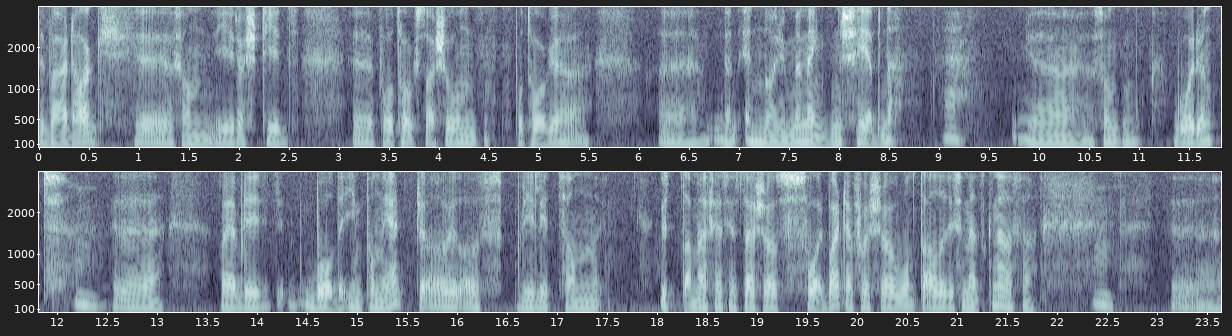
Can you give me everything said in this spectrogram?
hver dag, eh, sånn i rushtid, på togstasjonen, på toget. Eh, Den enorme mengden skjebne Ja. eh, som går rundt. Mm. Eh, og jeg blir både imponert og, og blir litt sånn ut av meg, for jeg syns det er så sårbart. Jeg får så vondt av alle disse menneskene. Altså. Mm. Eh,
